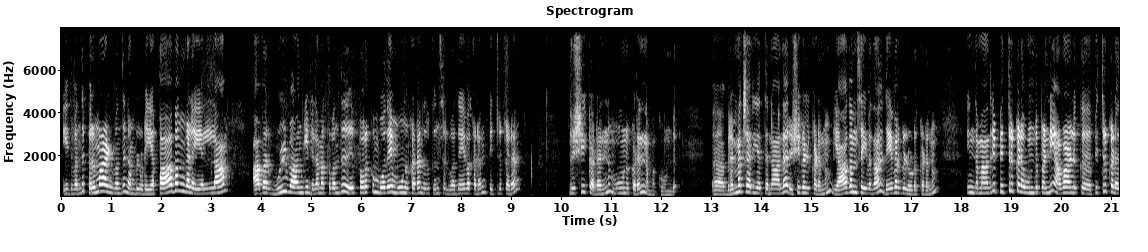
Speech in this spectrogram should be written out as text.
இது வந்து பெருமாள் வந்து நம்மளுடைய பாபங்களை எல்லாம் அவர் உள் வாங்கின்ற நமக்கு வந்து பிறக்கும் போதே மூணு கடன் இருக்குதுன்னு சொல்லுவாள் தேவக்கடன் பித்ருக்கடன் ரிஷி கடன் மூணு கடன் நமக்கு உண்டு. பிரம்மச்சரியத்தினால ரிஷிகள் கடனும் யாகம் செய்வதால் தேவர்களோட கடனும். இந்த மாதிரி பித்ருக்களை உண்டு பண்ணி அவளுக்கு பித்ருக்களை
